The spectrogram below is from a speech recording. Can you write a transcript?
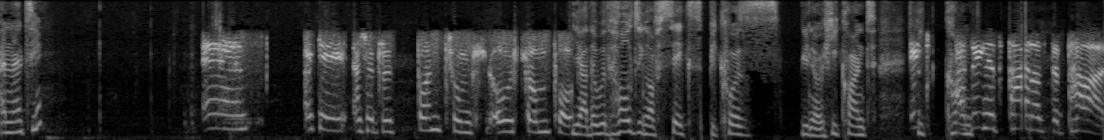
Anati? Um, okay, I should respond to Sompo. Yeah, the withholding of sex because you know he can't. He I can't. think it's part of the power.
